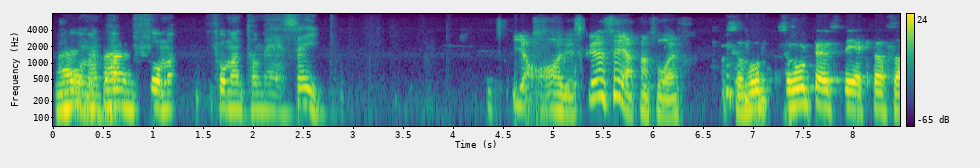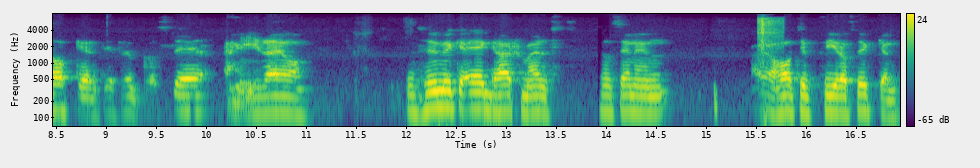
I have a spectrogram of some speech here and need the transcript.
Får man, ta, får, man, får man ta med sig? Ja, det skulle jag säga att man får. Så fort, så fort det är stekta saker till frukost, det gillar jag. Hur mycket ägg här som helst. Så ser ni en... Jag har typ fyra stycken.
